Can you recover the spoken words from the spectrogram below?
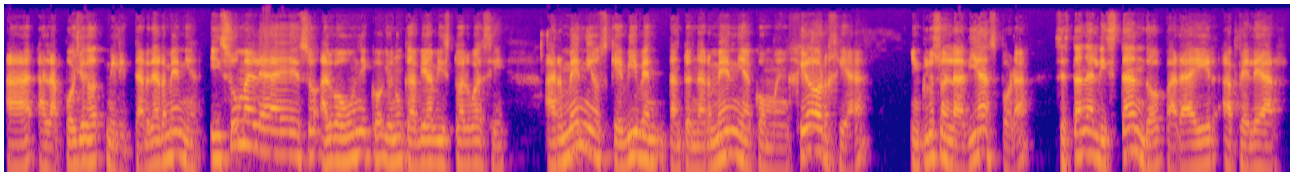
al apoyo militar de Armenia. Y súmale a eso algo único, yo nunca había visto algo así. Armenios que viven tanto en Armenia como en Georgia, incluso en la diáspora, se están alistando para ir a pelear.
